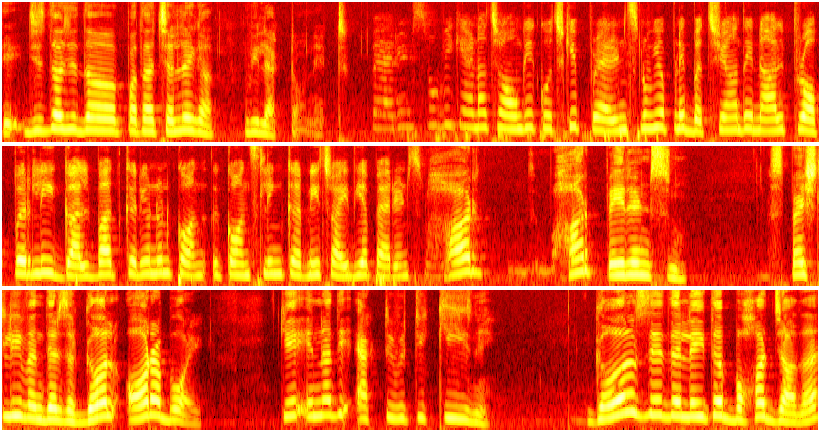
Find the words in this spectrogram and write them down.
ਤੇ ਜਿਸ ਦਾ ਜਿੱਦਾਂ ਪਤਾ ਚੱਲੇਗਾ we lacked on it parents ਨੂੰ ਵੀ ਕਹਿਣਾ ਚਾਹੋਗੇ ਕੁਝ ਕਿ ਪੈਰੈਂਟਸ ਨੂੰ ਵੀ ਆਪਣੇ ਬੱਚਿਆਂ ਦੇ ਨਾਲ ਪ੍ਰੋਪਰਲੀ ਗੱਲਬਾਤ ਕਰੀ ਉਹਨਾਂ ਨੂੰ ਕਾਉਂਸਲਿੰਗ ਕਰਨੀ ਚਾਹੀਦੀ ਹੈ ਪੈਰੈਂਟਸ ਨੂੰ। ਹਰ ਹਰ ਪੇਰੈਂਟਸ ਨੂੰ specially when there is a girl or a boy ਕਿ ਇਹਨਾਂ ਦੀ ਐਕਟੀਵਿਟੀ ਕੀ ਨੇ। ਗਰਲਸ ਦੇ ਲਈ ਤਾਂ ਬਹੁਤ ਜ਼ਿਆਦਾ ਹੈ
